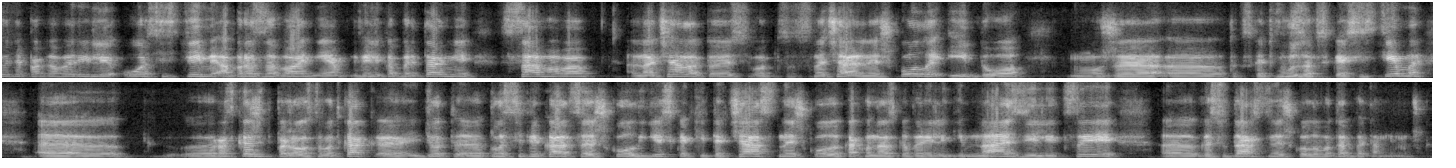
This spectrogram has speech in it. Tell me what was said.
сегодня поговорили о системе образования Великобритании с самого начала, то есть вот с начальной школы и до уже, э, так сказать, вузовской системы. Э, расскажите, пожалуйста, вот как э, идет классификация школ? Есть какие-то частные школы, как у нас говорили, гимназии, лицеи, государственные школы? Вот об этом немножко.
